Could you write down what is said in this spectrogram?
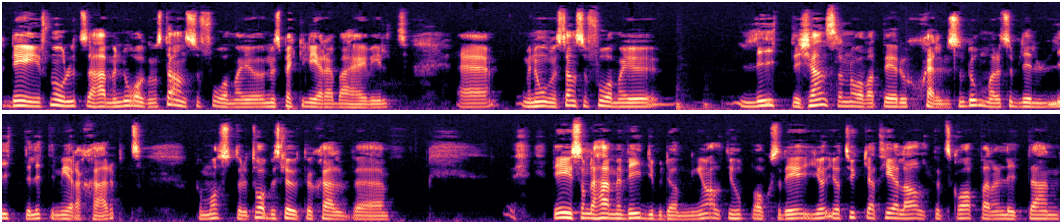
det är ju förmodligen så här, men någonstans så får man ju, nu spekulerar jag bara här vilt, eh, men någonstans så får man ju lite känslan av att det är du själv som domare så blir du lite, lite mera skärpt. Då måste du ta beslutet själv. Eh, det är ju som det här med videobedömning och alltihopa också. Det är, jag, jag tycker att hela alltet skapar en liten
